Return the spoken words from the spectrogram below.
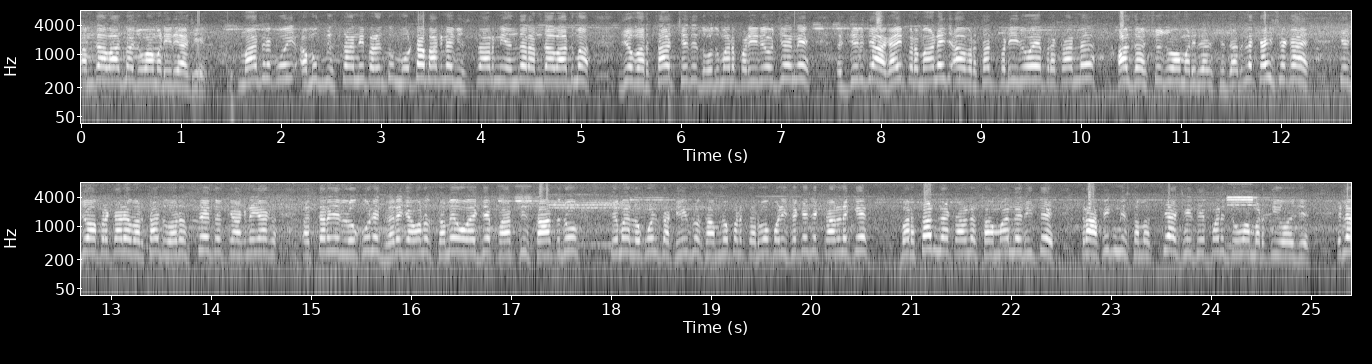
અમદાવાદમાં જોવા મળી રહ્યા છે. માત્ર કોઈ અમુક વિસ્તાર નહીં પરંતુ મોટા ભાગના વિસ્તારની અંદર અમદાવાદમાં જે વરસાદ છે, તે ધોધમાર પડી રહ્યો છે અને જે રીતે આગાહી પ્રમાણે જ આ વરસાદ પડી રહ્યો એ પ્રકારના હાલ દ્રશ્યો જોવા મળી રહ્યા છે એટલે કહી શકાય કે જો આ પ્રકારે વરસાદ વરસશે, તો ક્યાંક ને ક્યાંક અત્યારે જે લોકોને ઘરે જવાનો સમય હોય છે પાંચથી સાતનો તેમાં લોકોને તકલીફનો સામનો પણ કરવો પડી શકે છે, કારણ કે વરસાદના કારણે સામાન્ય રીતે ટ્રાફિકની સમસ્યા છે તે પણ જોવા મળતી હોય છે. એટલે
